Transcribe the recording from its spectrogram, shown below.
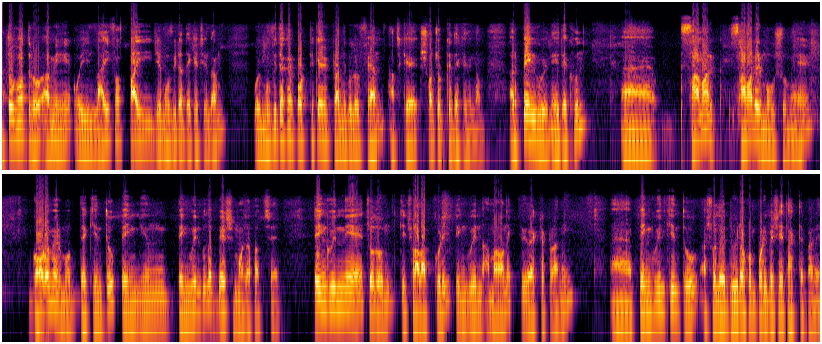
এত ভদ্র, আমি ওই লাইফ অফ পাই যে মুভিটা দেখেছিলাম, ওই মুভি দেখার পর থেকে আমি প্রাণীগুলোর ফ্যান আজকে সচক্ষে দেখে নিলাম। আর পেঙ্গুইন এই দেখুন সামার সামারের মৌসুমে, গরমের মধ্যে কিন্তু পেঙ্গুইন পেঙ্গুইনগুলো বেশ মজা পাচ্ছে। পেঙ্গুইন নিয়ে চলুন কিছু আলাপ করি। পেঙ্গুইন আমার অনেক প্রিয় একটা প্রাণী। পেঙ্গুইন কিন্তু আসলে দুই রকম পরিবেশেই থাকতে পারে।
